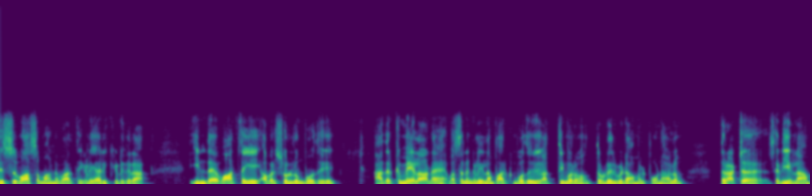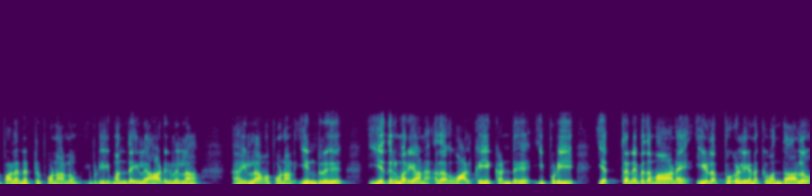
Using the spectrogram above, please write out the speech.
விசுவாசமான வார்த்தைகளை அறிக்கிடுகிறார் இந்த வார்த்தையை அவர் சொல்லும்போது அதற்கு மேலான வசனங்களை எல்லாம் பார்க்கும்போது அத்திமரம் துளிர் விடாமல் போனாலும் திராட்சை செடியெல்லாம் பல நற்று போனாலும் இப்படி மந்தையில் ஆடுகள் எல்லாம் இல்லாமல் போனாலும் என்று எதிர்மறையான அதாவது வாழ்க்கையை கண்டு இப்படி எத்தனை விதமான இழப்புகள் எனக்கு வந்தாலும்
